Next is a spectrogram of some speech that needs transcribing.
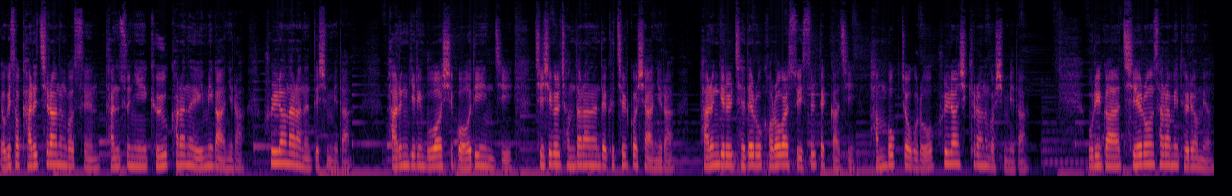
여기서 가르치라는 것은 단순히 교육하라는 의미가 아니라 훈련하라는 뜻입니다. 바른 길이 무엇이고 어디인지 지식을 전달하는 데 그칠 것이 아니라 바른 길을 제대로 걸어갈 수 있을 때까지 반복적으로 훈련시키라는 것입니다. 우리가 지혜로운 사람이 되려면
